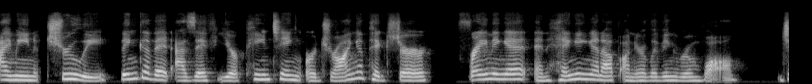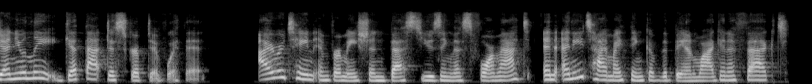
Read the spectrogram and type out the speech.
I mean, truly think of it as if you're painting or drawing a picture, framing it, and hanging it up on your living room wall. Genuinely get that descriptive with it. I retain information best using this format, and anytime I think of the bandwagon effect,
